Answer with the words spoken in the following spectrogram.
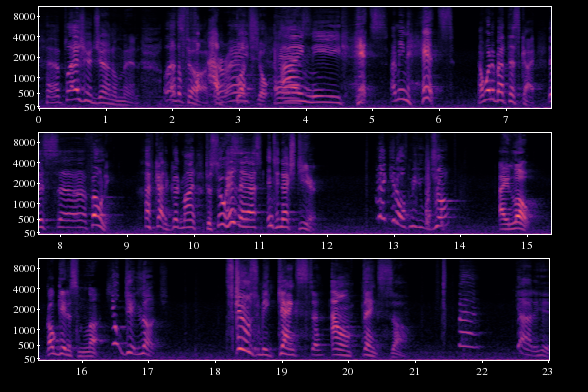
Pleasure, gentlemen. Let's talk, all right? I need hits. I mean hits. Now, what about this guy? This, uh, phony? I've got a good mind to sue his ass into next year. Man, get off me, you drunk. Hey, Lo, go get us some lunch. You get lunch. Excuse me, gangster. I don't think so. Man, get out of here.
